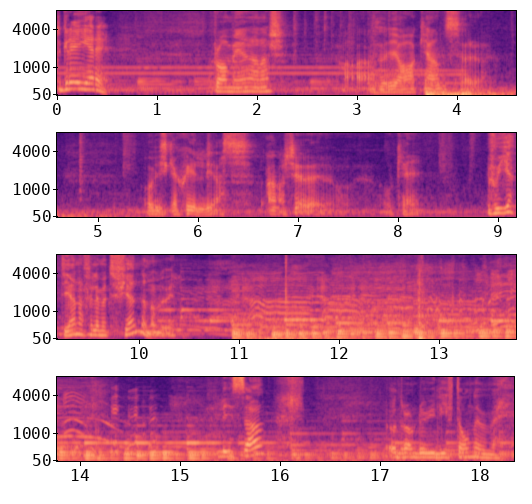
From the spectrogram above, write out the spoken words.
du grejer det. Bra med er annars? Ja, Alltså, jag har cancer och vi ska skiljas. Annars är det okej. Du får jättegärna följa med till fjällen om du vill. Lisa? Undrar om du vill gifta om dig med mig?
